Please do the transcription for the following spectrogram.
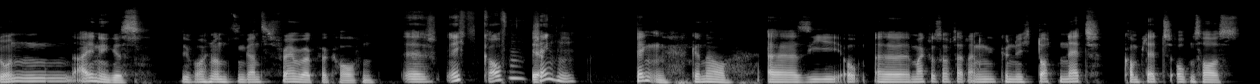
Schon einiges. Sie wollen uns ein ganzes Framework verkaufen. Äh, echt? Kaufen? Ja. Schenken? Denken, genau. Äh, sie, oh, äh, Microsoft hat angekündigt, .NET komplett Open Source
